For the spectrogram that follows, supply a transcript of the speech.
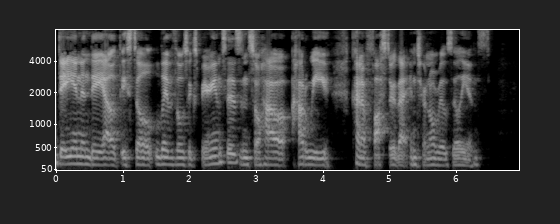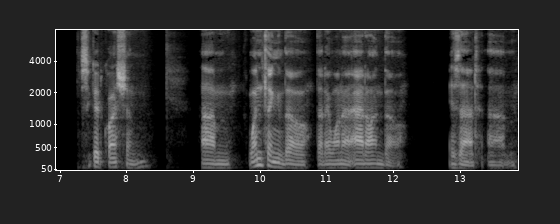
day in and day out they still live those experiences. And so how how do we kind of foster that internal resilience? It's a good question. Um, one thing though that i want to add on though is that um,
